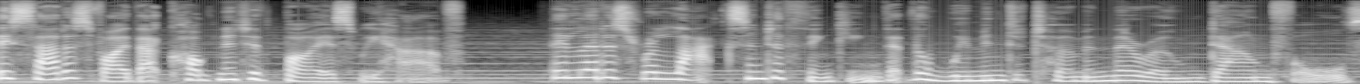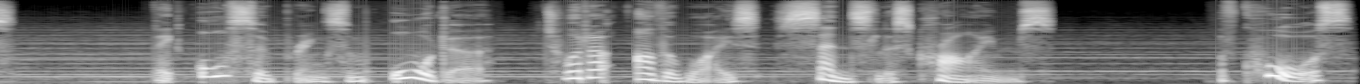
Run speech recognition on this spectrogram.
They satisfy that cognitive bias we have they let us relax into thinking that the women determine their own downfalls. They also bring some order to what are otherwise senseless crimes. Of course,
